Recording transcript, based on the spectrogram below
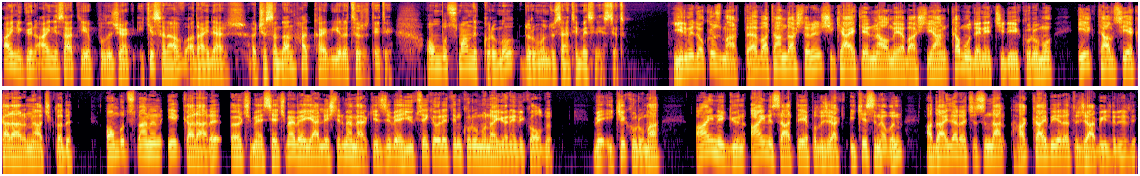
aynı gün aynı saatte yapılacak iki sınav adaylar açısından hak kaybı yaratır dedi. Ombudsmanlık Kurumu durumun düzeltilmesini istedi. 29 Mart'ta vatandaşların şikayetlerini almaya başlayan Kamu Denetçiliği Kurumu ilk tavsiye kararını açıkladı. Ombudsmanın ilk kararı Ölçme, Seçme ve Yerleştirme Merkezi ve Yüksek Öğretim Kurumu'na yönelik oldu. Ve iki kuruma aynı gün aynı saatte yapılacak iki sınavın adaylar açısından hak kaybı yaratacağı bildirildi.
